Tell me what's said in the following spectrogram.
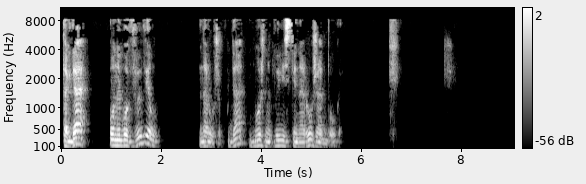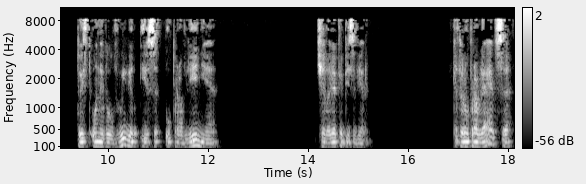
тогда он его вывел наружу. Куда можно вывести наружу от Бога? То есть он его вывел из управления человека без веры, который управляется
